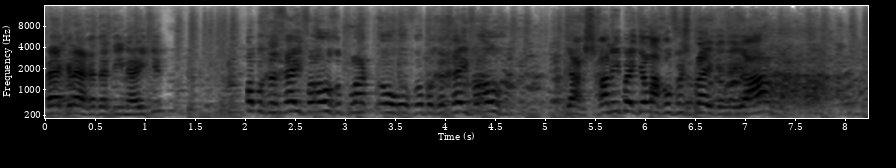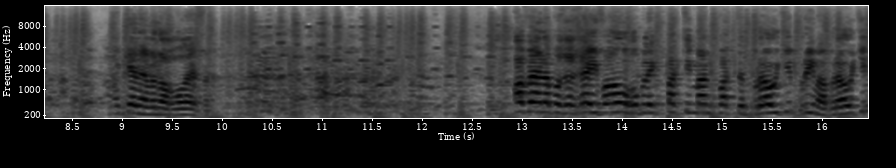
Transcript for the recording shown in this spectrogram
wij krijgen dat dinertje. Op een gegeven ogenplak, oh, op een gegeven ogen... Ja, ze niet een beetje lachen om versprekingen, ja? Dat kennen we nog wel even. Af en op een gegeven ogenblik pakt die man pakt een broodje, prima broodje.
